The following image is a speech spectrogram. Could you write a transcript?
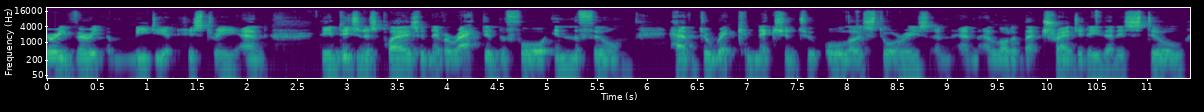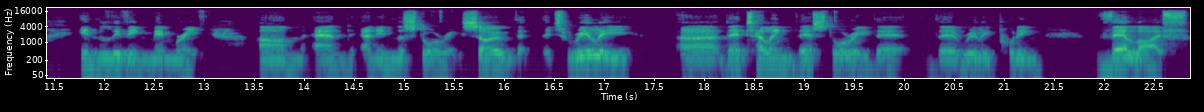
very, very immediate history, and the Indigenous players who never acted before in the film have direct connection to all those stories and, and a lot of that tragedy that is still in living memory um, and and in the story. So it's really uh, they're telling their story. They're they're really putting their life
